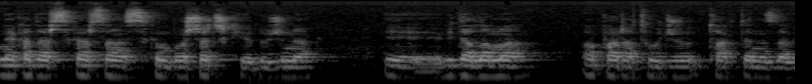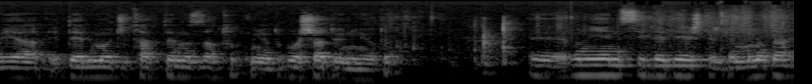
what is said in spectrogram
Ne kadar sıkarsanız sıkın boşa çıkıyordu. Ucuna e, vidalama aparatı ucu taktığınızda veya delme ucu taktığınızda tutmuyordu. Boşa dönüyordu. Ee, bunu yenisiyle değiştirdim. Bunu da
